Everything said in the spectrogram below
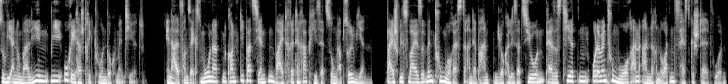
sowie Anomalien wie Ureterstrukturen dokumentiert. Innerhalb von sechs Monaten konnten die Patienten weitere Therapiesetzungen absolvieren. Beispielsweise, wenn Tumorreste an der behandelten Lokalisation persistierten oder wenn Tumore an anderen Orten festgestellt wurden.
